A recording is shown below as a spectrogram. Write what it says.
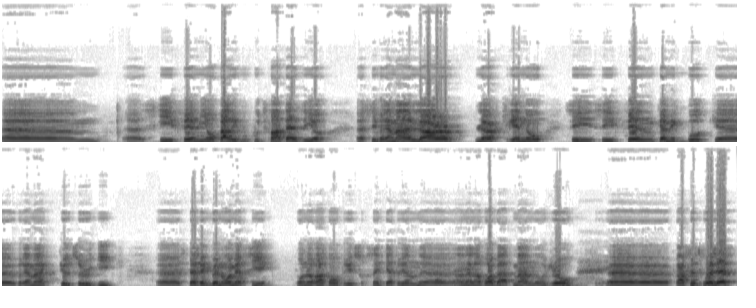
euh, euh, ce qui est film. Ils ont parlé beaucoup de Fantasia. Euh, c'est vraiment leur leur créneau. C'est film, comic book, euh, vraiment culture geek. Euh, c'est avec Benoît Mercier qu'on a rencontré sur Sainte-Catherine euh, en allant voir Batman l'autre jour. Euh, Francis Ouellette,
